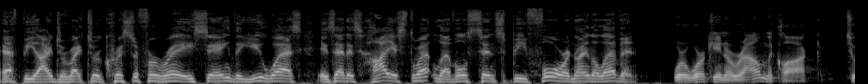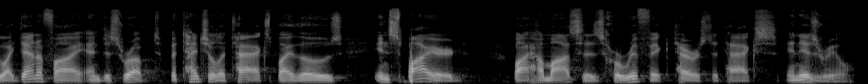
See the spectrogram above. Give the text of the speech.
FBI Director Christopher Wray saying the U.S. is at its highest threat level since before 9 11. We're working around the clock to identify and disrupt potential attacks by those inspired by Hamas's horrific terrorist attacks in Israel.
